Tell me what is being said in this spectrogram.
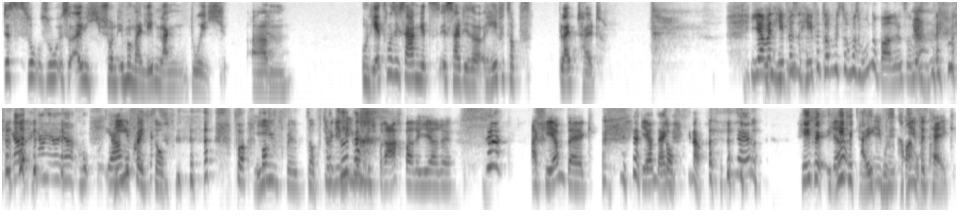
das so, so ist eigentlich schon immer mein Leben lang durch. Ähm, ja. Und jetzt muss ich sagen, jetzt ist halt dieser Hefezopf bleibt halt. Ja, mein Hefe, Hefezopf ist doch was Wunderbares, oder? ja, ja, ja, ja. Wo, ja Hefezopf. vor, Hefezopf. Entschuldigung, ich habe eine Sprachbarriere. Ein Germteig. Germzopf. Genau. Ja, Hefe, ja, Hefeteig Hefe, muss kann Hefeteig.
